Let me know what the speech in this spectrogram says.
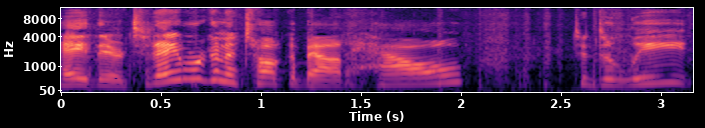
Hey there, today we're going to talk about how to delete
